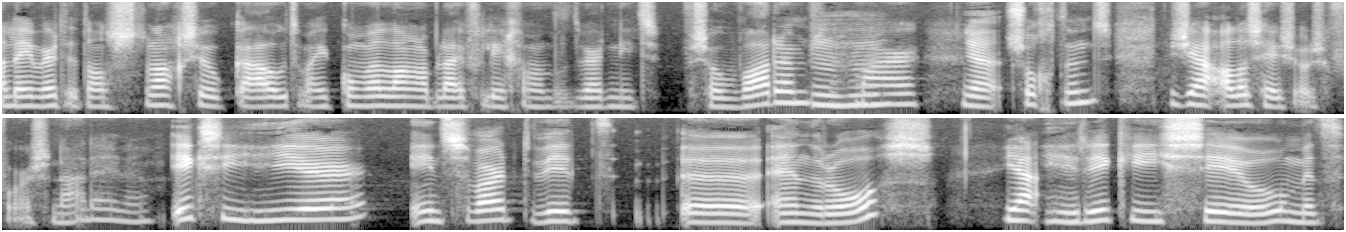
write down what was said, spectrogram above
Alleen werd het dan s'nachts heel koud. Maar je kon wel langer blijven liggen, want het werd niet zo warm, zeg Mhm. maar, Ja. s ochtends. Dus ja, alles heeft zo zijn voor- en zijn nadelen. Ik zie hier in zwart, wit eh, en roze Ja. Ricky Seel met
